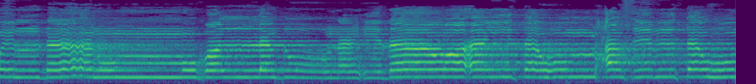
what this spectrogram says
وِلْدَانٌ مُّخَلَّدُونَ إِذَا رَأَيْتَهُمْ حَسِبْتَهُمْ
